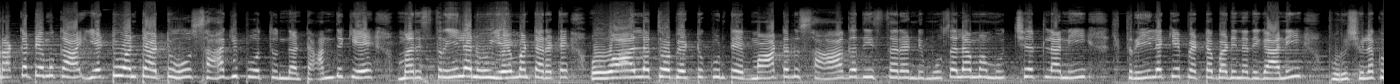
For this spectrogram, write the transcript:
ప్రక్కటెముక ఎటు అంటే అటు సాగిపోతుందంట. అందుకే మరి స్త్రీలను ఏమంటారంటే వాళ్ళతో పెట్టుకుంటే మాటలు సాగదీస్తారండి. ముసలమ్మ ముచ్చట్లని స్త్రీలకే పెట్టబడినది కానీ పురుషులకు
